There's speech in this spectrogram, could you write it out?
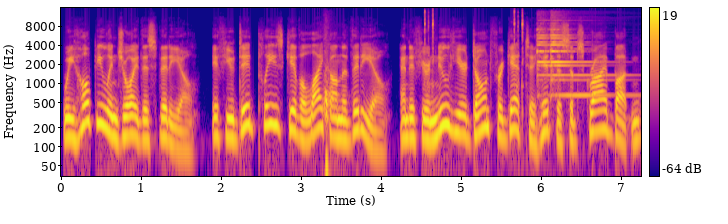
We hope you enjoy this video, if you did please give a like on the video and if you're new here don't forget to hit the subscribe button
